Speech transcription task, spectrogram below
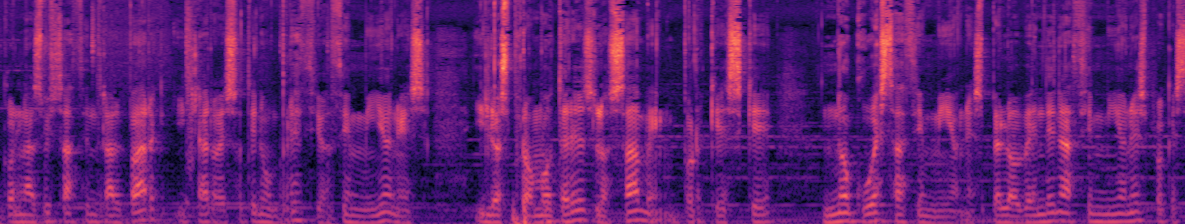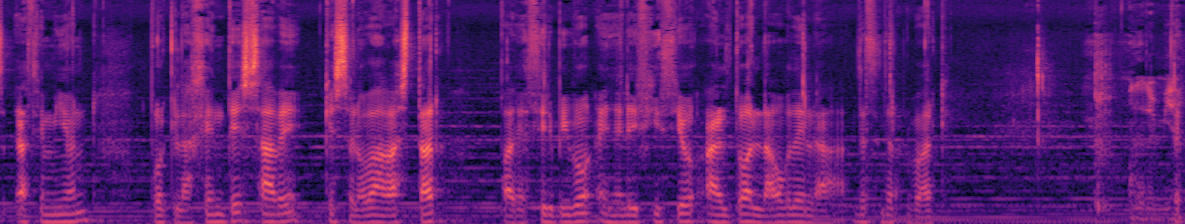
con las vistas a Central Park, y claro, eso tiene un precio, 100 millones. Y los promotores lo saben, porque es que no cuesta 100 millones, pero lo venden a 100 millones porque, a 100 porque la gente sabe que se lo va a gastar para decir vivo en el edificio alto al lado de, la, de Central Park. Madre mía.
